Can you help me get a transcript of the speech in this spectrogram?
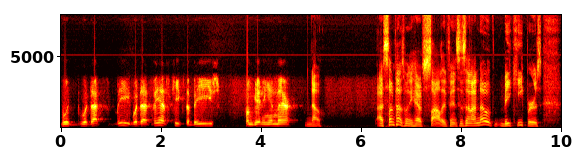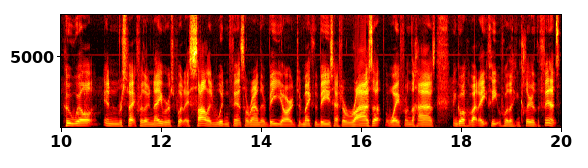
would would that be would that fence keep the bees from getting in there? No. Sometimes when you have solid fences, and I know beekeepers who will, in respect for their neighbors, put a solid wooden fence around their bee yard to make the bees have to rise up away from the hives and go up about eight feet before they can clear the fence.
